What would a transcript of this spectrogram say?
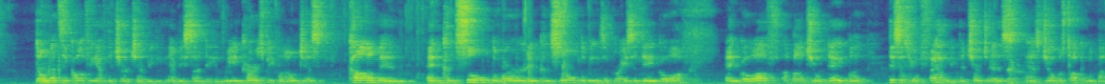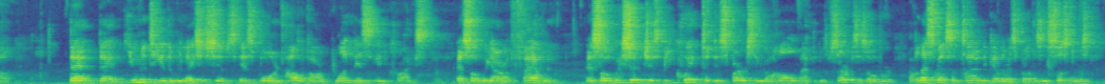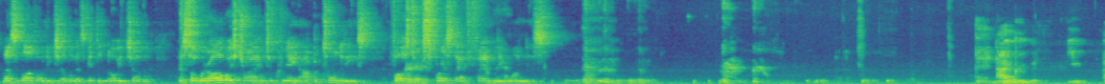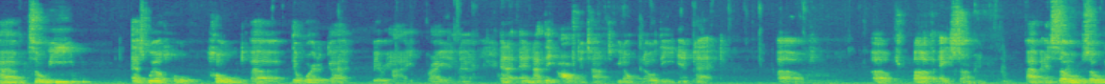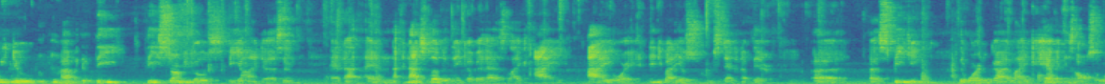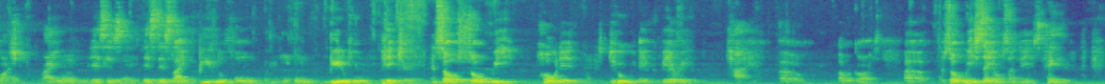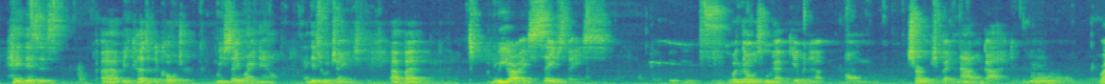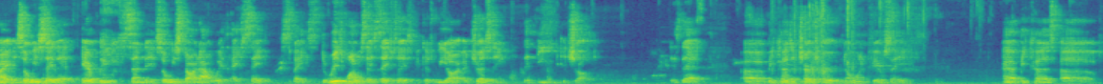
donuts and coffee after church every every Sunday, and we encourage people don't just come and and consume the word and consume the means of grace and then go off and go off about your day, but this is your family. The church, as as Joe was talking about, that that unity in the relationships is born out of our oneness in Christ, and so we are a family. And so we shouldn't just be quick to disperse and go home after the service is over, but let's spend some time together as brothers and sisters. Let's love on each other. Let's get to know each other. And so we're always trying to create opportunities for us to express that family oneness. I agree with you. Um, so we, as well, hold, hold uh, the Word of God very high, right? And, uh, and and I think oftentimes we don't know the impact of of of a sermon, um, and so so we do um, the the sermon goes beyond us, and and I, and, and I just love to think of it as like I I or anybody else who's standing up there. Uh, uh, speaking the word of God like heaven is also watching, right? It's this, it's this like beautiful, beautiful picture. And so, so we hold it to a very high um, uh, regards. Uh, so we say on Sundays, hey, hey, this is uh, because of the culture. We say right now, and this will change, uh, but we are a safe space for those who have given up on church, but not on God. Right? And so we say that every Sunday. So we start out with a safe space. The reason why we say safe space is because we are addressing the need in Charlotte. Is that uh, because of church hurt, no one feels safe. Uh, because of,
